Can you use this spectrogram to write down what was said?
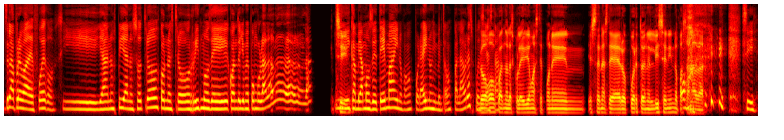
Es la prueba de fuego. Si ya nos pilla a nosotros con nuestros ritmos de cuando yo me pongo la la la la la, y cambiamos de tema y nos vamos por ahí, nos inventamos palabras, pues ya Luego, está. cuando en la escuela de idiomas te ponen escenas de aeropuerto en el listening, no pasa Oh. nada. Sí,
